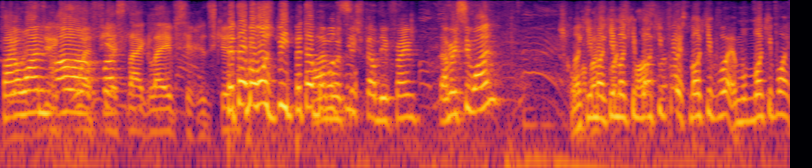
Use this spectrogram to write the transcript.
Faire one. J'ai Oh, un fuck. Lag live, c'est ridicule. Pète un bobo speed, pète un Ah, moi aussi, speed. je perds des frames. La Mercy one? Je comprends Monkey, pas monkey, monkey, monkey first, monkey point, monkey point.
